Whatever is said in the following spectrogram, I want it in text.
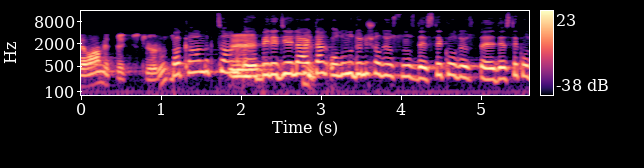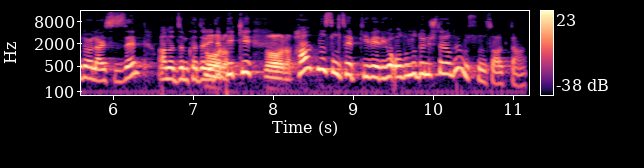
devam etmek istiyoruz. Bakanlıktan, Ee, e, belediyelerden olumlu dönüş alıyorsunuz, destek oluyor, e, destek oluyorlar size anladığım kadarıyla. Doğru, Peki doğru. halk nasıl tepki veriyor? Olumlu dönüşler alıyor musunuz halktan?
